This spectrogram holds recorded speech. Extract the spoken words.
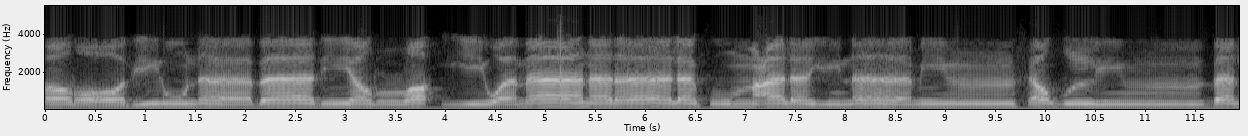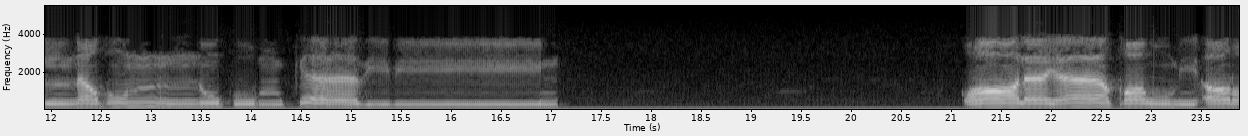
أراذلنا بادي الرأي وما نرى لكم علينا من فضل بل نظنكم كاذبين. قال يا قوم أرايت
